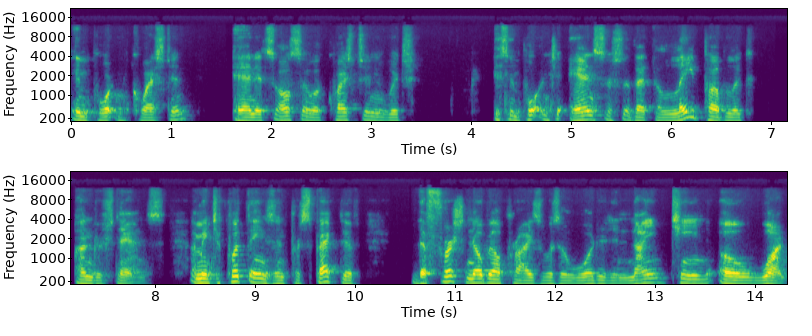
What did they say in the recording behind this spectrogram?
important question. And it's also a question which is important to answer so that the lay public understands. I mean, to put things in perspective, the first Nobel Prize was awarded in 1901.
